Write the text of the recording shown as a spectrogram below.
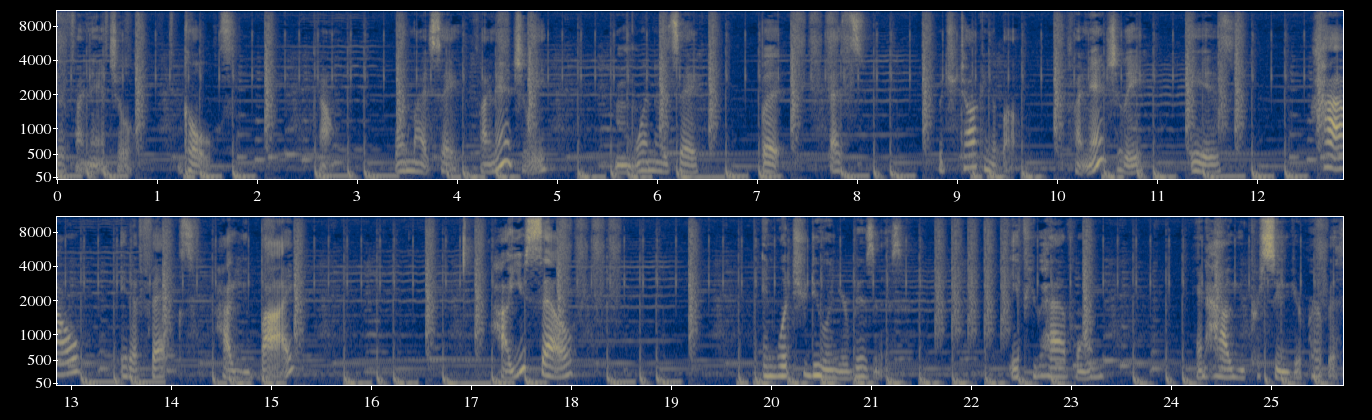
your financial goals? One might say financially, one might say, but that's what you're talking about. Financially is how it affects how you buy, how you sell, and what you do in your business, if you have one, and how you pursue your purpose.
